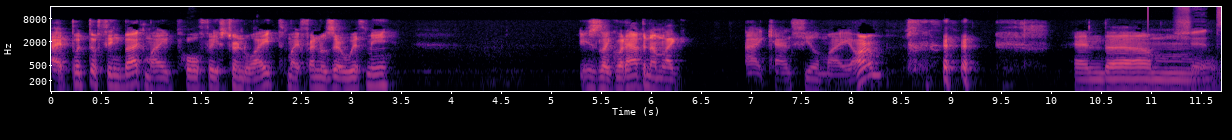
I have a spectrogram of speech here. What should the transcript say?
I put the thing back. My whole face turned white. My friend was there with me. He's like, "What happened?" I'm like, "I can't feel my arm." and um, shit.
